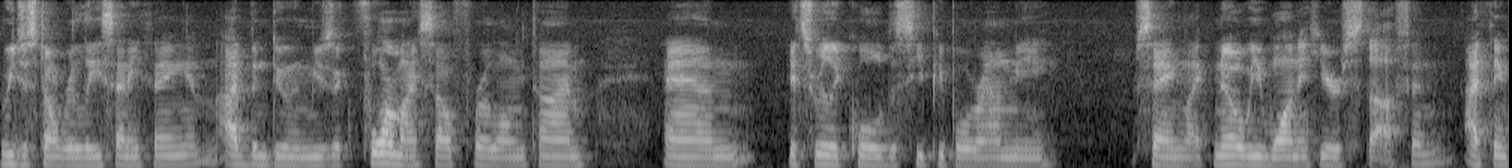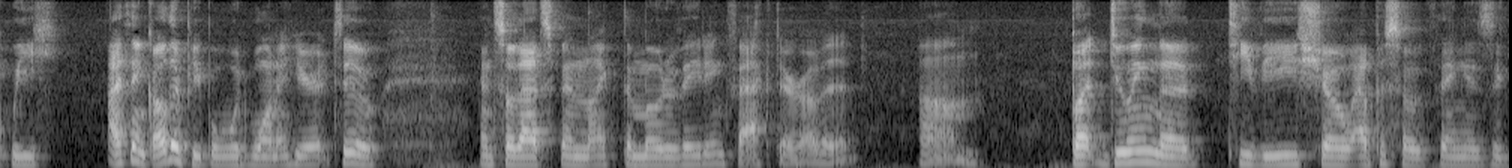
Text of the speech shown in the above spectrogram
we just don't release anything. And I've been doing music for myself for a long time, and it's really cool to see people around me saying like, "No, we want to hear stuff," and I think we, I think other people would want to hear it too, and so that's been like the motivating factor of it. Um, but doing the TV show episode thing is a,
